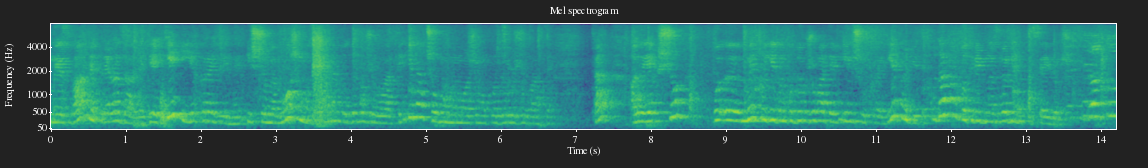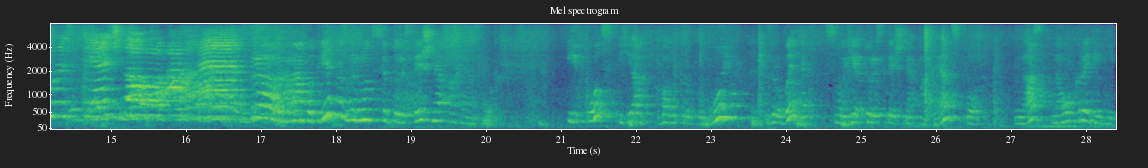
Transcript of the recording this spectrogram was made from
Ми з вами пригадали, які є країни і що ми можемо з вами подорожувати, і на чому ми можемо подорожувати. Так? Але якщо е, ми поїдемо подорожувати в іншу країну, діти, куди нам потрібно звернутися, Ілюш? До туристичного агентства. Правильно, нам потрібно звернутися в туристичне агентство. І ось я вам пропоную зробити своє туристичне агентство нас на Україні.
